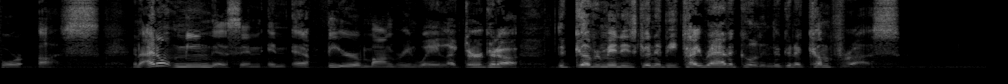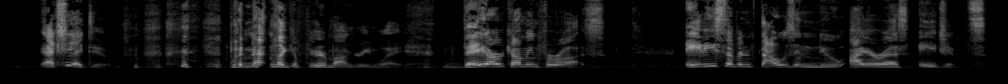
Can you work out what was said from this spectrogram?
for us. And I don't mean this in in a fear-mongering way like they're going to the government is going to be tyrannical and they're going to come for us. Actually, I do. but not like a fear mongering way. They are coming for us. 87,000 new IRS agents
